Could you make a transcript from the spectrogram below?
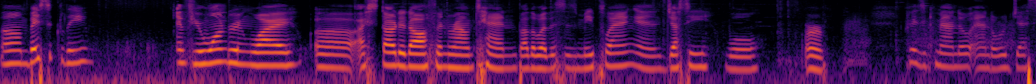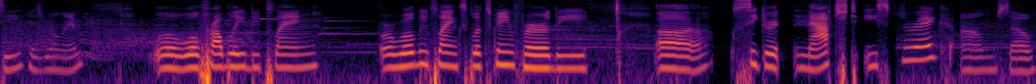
um, basically, if you're wondering why uh, I started off in round 10, by the way, this is me playing, and Jesse will, or Crazy Commando and or Jesse, his real name, will will probably be playing, or will be playing split screen for the uh, secret natched Easter egg. Um, so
